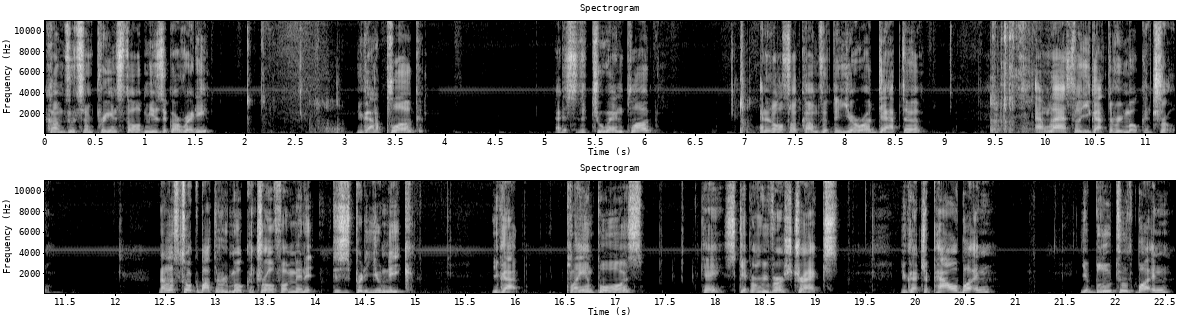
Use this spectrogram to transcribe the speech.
Comes with some pre-installed music already. You got a plug. Now this is a two-end plug. And it also comes with the Euro adapter. And lastly, you got the remote control. Now let's talk about the remote control for a minute. This is pretty unique. You got play and pause, okay, skip and reverse tracks. You got your power button, your Bluetooth button,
